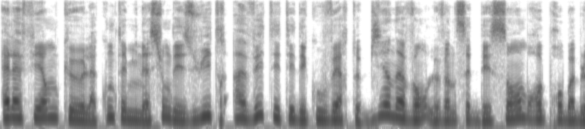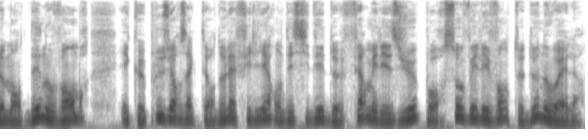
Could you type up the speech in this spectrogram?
Elle affirme que la contamination des huîtres avait été découverte bien avant le 27 décembre, probablement dès novembre et que plusieurs acteurs de la filière ont décidé de fermer les yeux pour sauver les ventes de Noël.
